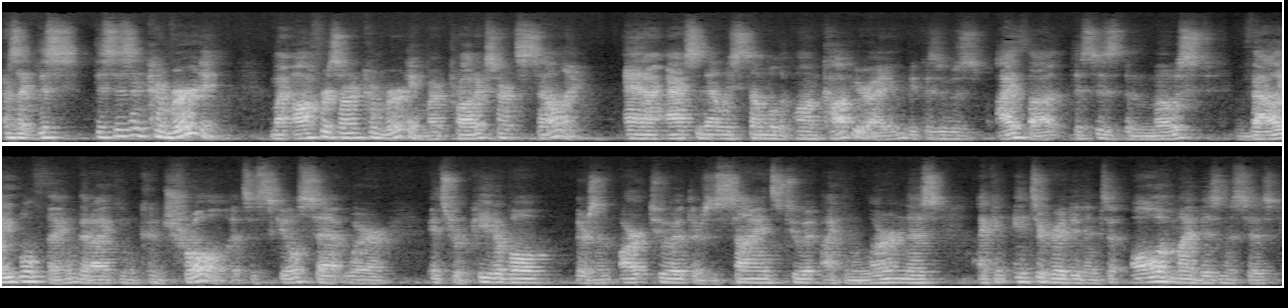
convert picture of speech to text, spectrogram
i was like this this isn't converting my offers aren't converting my products aren't selling and I accidentally stumbled upon copywriting because it was I thought this is the most valuable thing that I can control. It's a skill set where it's repeatable, there's an art to it, there's a science to it. I can learn this, I can integrate it into all of my businesses.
